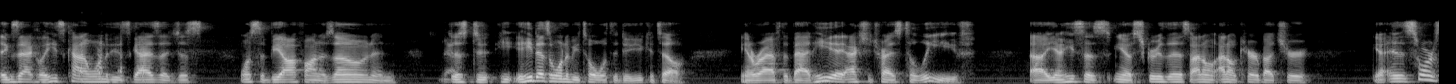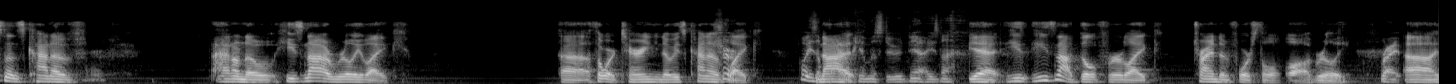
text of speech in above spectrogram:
Exactly. He's kind of one of these guys that just wants to be off on his own and Yeah. just do. He, he doesn't want to be told what to do. You can tell, you know, right off the bat. He actually tries to leave. Uh, you know, he says, you know, screw this. I don't. I don't care about your. Yeah, and Sorensen's kind of. I don't know. He's not really like uh, authoritarian. You know, he's kind of Sure. like Well, he's a Not- biochemist, dude. Yeah, he's not yeah. He's he's not built for like trying to enforce the law. Really. right. Uh,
